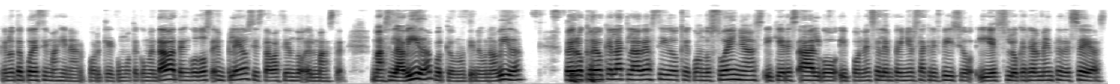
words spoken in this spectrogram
que no te puedes imaginar, porque como te comentaba, tengo dos empleos y estaba haciendo el máster, más la vida, porque uno tiene una vida, pero creo que la clave ha sido que cuando sueñas y quieres algo y pones el empeño y el sacrificio y es lo que realmente deseas,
